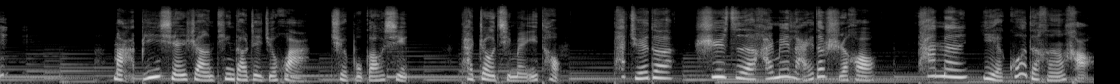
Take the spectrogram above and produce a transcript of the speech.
马斌先生听到这句话却不高兴，他皱起眉头。他觉得狮子还没来的时候，他们也过得很好，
